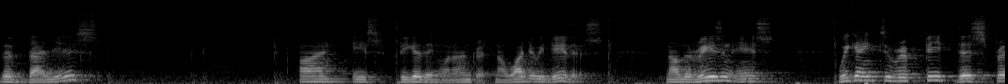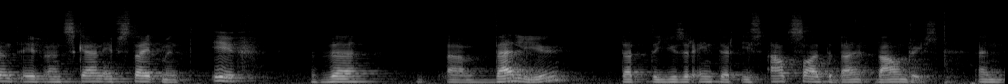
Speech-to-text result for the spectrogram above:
the values i is bigger than 100. Now why do we do this? Now the reason is we're going to repeat this printf and scanf statement if the um, value that the user entered is outside the boundaries. And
